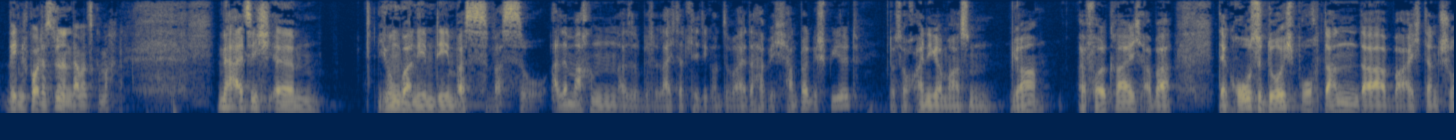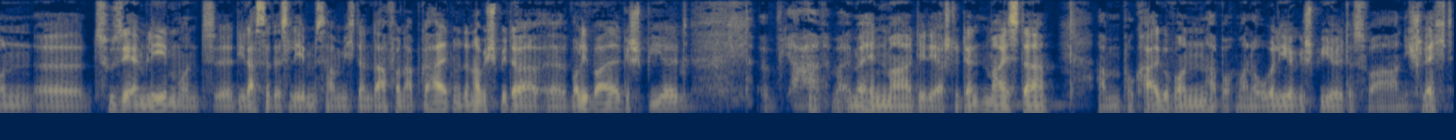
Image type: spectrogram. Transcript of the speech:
Welchen Sport hast du denn damals gemacht? Na, als ich ähm, jung war, neben dem, was, was so alle machen, also ein bisschen Leichtathletik und so weiter, habe ich Handball gespielt. Das auch einigermaßen, ja, erfolgreich, aber der große Durchbruch dann, da war ich dann schon äh, zu sehr im Leben und äh, die Laster des Lebens haben mich dann davon abgehalten und dann habe ich später äh, Volleyball gespielt. Äh, ja, war immerhin mal DDR-Studentenmeister, haben Pokal gewonnen, habe auch mal in der Oberliga gespielt, das war nicht schlecht.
